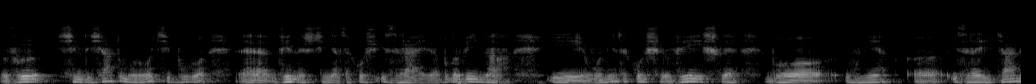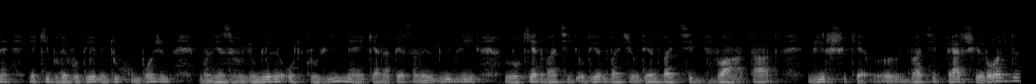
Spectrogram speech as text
в 70-му році було е, винищення також Ізраїля, була війна, і вони також вийшли, бо вони, ізраїльтяни, які були водими Духом Божим, вони зрозуміли откровіння, яке написане в Біблії Луки 21, 21, 22, так, віршики, е, 21 розділ,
